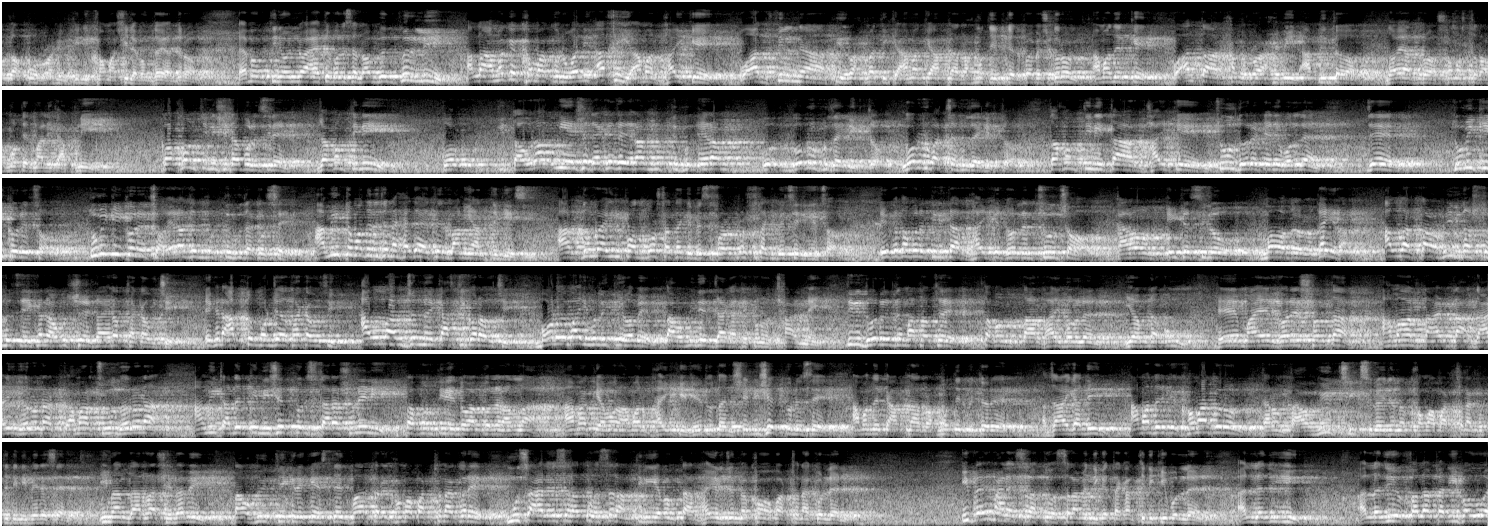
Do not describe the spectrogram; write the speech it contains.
আল রহিম, তিনি এবং দয়াদ্র। এবং তিনি অন্য বলেছেন আল্লাহ আমাকে ক্ষমা আখি, আমার ভাইকে। ও রহমাতিকে, আমাকে আপনার রহমতের ভিতরে প্রবেশ করুন। আমাদেরকে ও রাহিমিন, আপনি তো দয়াদ্র, সমস্ত রহমতের মালিক আপনি। কখন তিনি সেটা বলেছিলেন? যখন তিনি তাওরাত নিয়ে এসে দেখে যে মূর্তি গরুর পূজায় লিপ্ত, গরুর বাচ্চা পূজায় লিপ্ত। তখন তিনি তার ভাইকে চুল ধরে টেনে বললেন যে, তুমি কি করেছ? তুমি কি করেছ? এরা যে মূর্তি পূজা করছে। আমি তোমাদের জন্য হেদায়তের বাণী আনতে গিয়েছি। আর তোমরা এই পদভ্রষ্টা থেকে বেশি পদভ্রষ্টা থেকে বেছে নিয়েছ। এই কথা বলে তিনি তার ভাইকে ধরলেন চুল সহ কারণ এইটা ছিল গাইরা আল্লাহর নষ্ট হয়েছে, এখানে অবশ্যই গায়রাত থাকা উচিত। এখানে আত্মমর্যাদা থাকা উচিত। আল্লাহর জন্য এই কাজটি করা উচিত। বড় ভাই হলে কি হবে? তাওহীদের জায়গাতে কোনো ছাড় নেই। তিনি ধরে যে মাথা ছেড়ে তখন তার ভাই বললেন ইয়াবনা উম, হে মায়ের ঘরের সন্তান, আমার দাড়ি ধরো না, আমার চুল ধরো না। আমি তাদেরকে নিষেধ করেছি, তারা শুনেনি। তখন তিনি দোয়া করলেন, আল্লাহ, আমাকে আমার আমার ভাইকে যেহেতু তার সে নিষেধ করেছে, আমাদেরকে আপনার রহমতের ভিতরে জায়গা দিন। আমাদেরকে ক্ষমা করুন। কারণ তাওহিদ ঠিক ছিল, এই জন্য ক্ষমা প্রার্থনা করতে তিনি বেড়েছেন ইমানদাররা সেভাবেই তাওহিদ ঠিক রেখে ইস্তেকবার করে, ক্ষমা প্রার্থনা করে মুসা আলাইসালাম তিনি এবং তার ভাইয়ের জন্য ক্ষমা প্রার্থনা করলেন। ইব্রাহিম আলাই দিকে তাকান, তিনি কি বললেন? আল্লাদি আল্লাদি খালাকানি বাবু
